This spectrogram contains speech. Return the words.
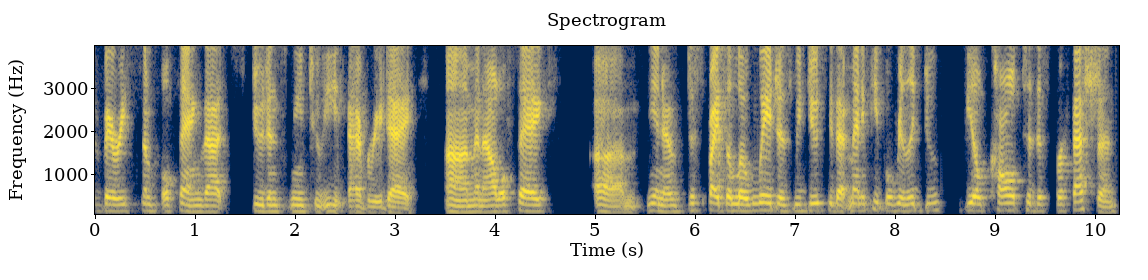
the very simple thing that students need to eat every day. Um, and I will say, um, you know, despite the low wages, we do see that many people really do feel called to this profession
